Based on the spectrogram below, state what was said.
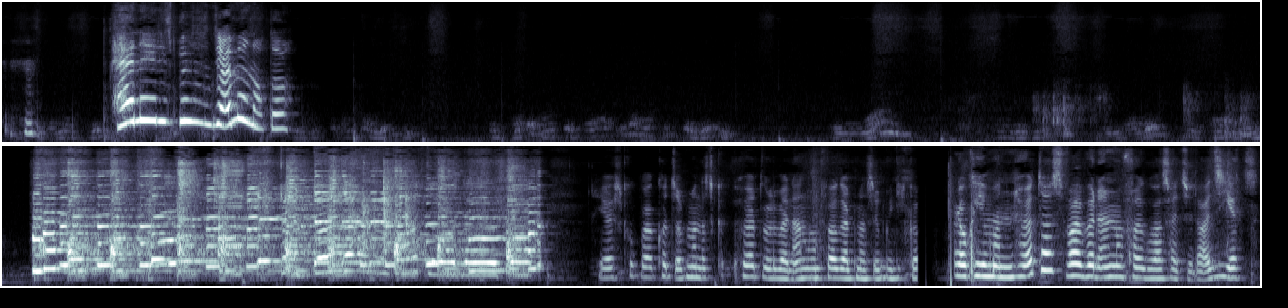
Hä, nee, die Bilder sind ja immer noch da. Ich guck mal kurz, ob man das hört, weil bei einer anderen Folge hat man es irgendwie nicht gehört. Okay, man hört das, weil bei der anderen Folge war es halt so leise. Jetzt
